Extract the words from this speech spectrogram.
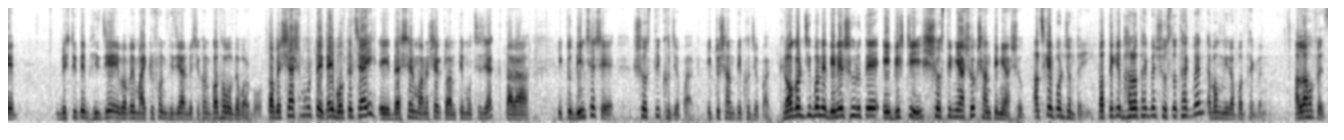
বৃষ্টিতে ভিজে এভাবে মাইক্রোফোন ভিজে আর বেশিক্ষণ কথা বলতে পারব। তবে শেষ মুহূর্তে এটাই বলতে চাই, এই দেশের মানুষের ক্লান্তি মুছে যাক, তারা একটু দিন শেষে স্বস্তি খুঁজে পাক, একটু শান্তি খুঁজে পাক। নগর জীবনে দিনের শুরুতে এই বৃষ্টি স্বস্তি নিয়ে আসুক, শান্তি নিয়ে আসুক। আজকে পর্যন্তই। প্রত্যেকে ভালো থাকবেন, সুস্থ থাকবেন এবং নিরাপদ থাকবেন। আল্লাহ হাফেজ।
